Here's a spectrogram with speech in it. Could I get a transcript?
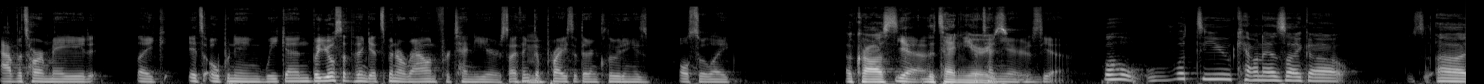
Avatar made, like its opening weekend. But you also have to think it's been around for ten years. So I think the Mhm. price that they're including is also like across Yeah, the 10 The years. ten years. Yeah. Well, what do you count as like a uh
